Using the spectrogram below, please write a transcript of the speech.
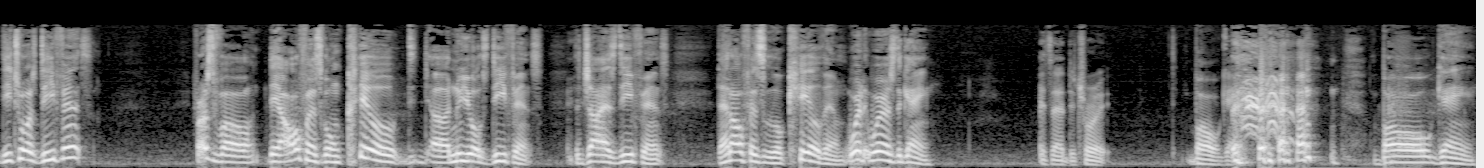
Detroit's defense. First of all, their offense gonna kill uh, New York's defense. The Giants' defense. That offense is gonna kill them. Where where is the game? it's at Detroit. Ball game. Ball game.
